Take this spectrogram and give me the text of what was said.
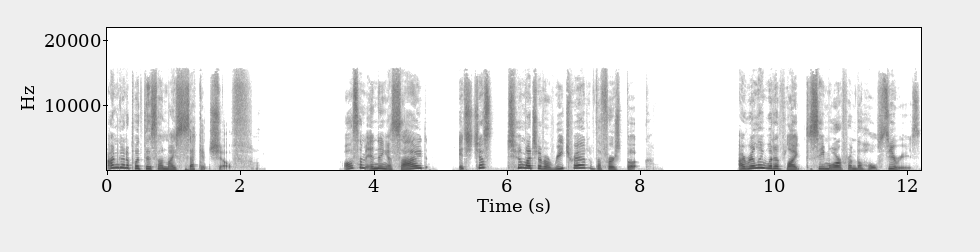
I'm going to put this on my second shelf. Awesome ending aside, it's just too much of a retread of the first book. I really would have liked to see more from the whole series,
